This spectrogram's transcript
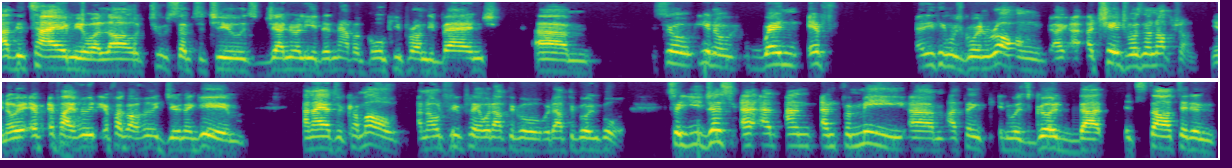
at the time, you were allowed two substitutes. Generally, you didn't have a goalkeeper on the bench. Um, so you know when if anything was going wrong, I, a change wasn't an option. You know, if, if I heard if I got hurt during a game and I had to come out, an outfield player would have to go would have to go and go. So you just and and, and for me, um, I think it was good that it started in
